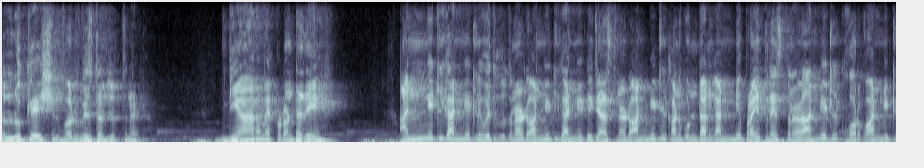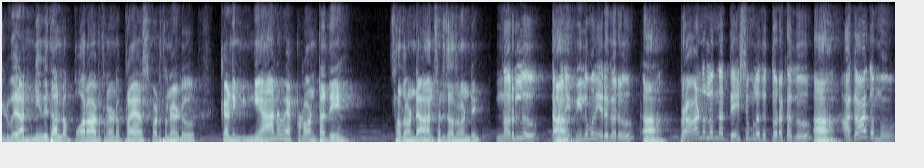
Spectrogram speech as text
ద లొకేషన్ ఫర్ విజ్డమ్ చెప్తున్నాడు. జ్ఞానం ఎక్కడ ఉంటుంది? అన్నిటికి అన్నిటికి వెతుకుతున్నాడు అన్నిటికి అన్నిటికి చేస్తున్నాడు అన్నిటికి కనుగొనడానికి అన్ని ప్రయత్నిస్తున్నాడు అన్నిటికి కొరకు అన్నిటి అన్ని విధాల్లో పోరాడుతున్నాడు ప్రయాసపడుతున్నాడు. కానీ జ్ఞానం ఎక్కడ ఉంటుంది? చదవండి ఆన్సర్ చదవండి. నరులు దాని. విలువను ఎరుగరు. ప్రాణులున్న దేశములో అది దొరకదు అగాధము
